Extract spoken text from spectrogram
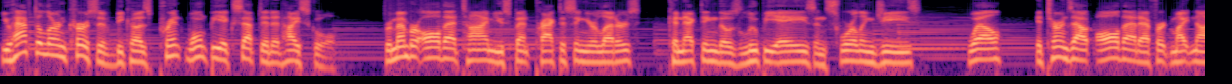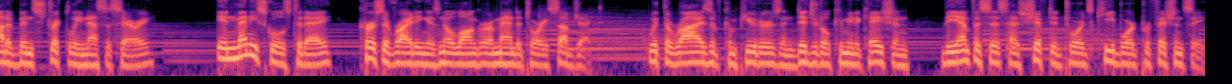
You have to learn cursive because print won't be accepted at high school. Remember all that time you spent practicing your letters, connecting those loopy A's and swirling G's? Well, it turns out all that effort might not have been strictly necessary. In many schools today, cursive writing is no longer a mandatory subject. With the rise of computers and digital communication, the emphasis has shifted towards keyboard proficiency.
